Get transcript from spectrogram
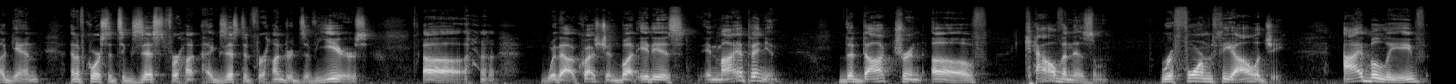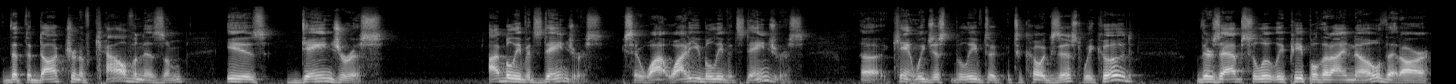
again, and of course it's exist for existed for hundreds of years. Uh, without question. But it is, in my opinion, the doctrine of Calvinism, Reformed theology. I believe that the doctrine of Calvinism is dangerous. I believe it's dangerous. You say, why, why do you believe it's dangerous? Uh, can't we just believe to, to coexist? We could. There's absolutely people that I know that are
